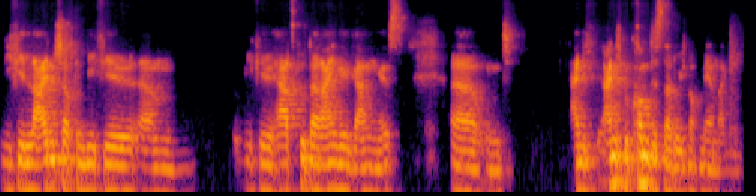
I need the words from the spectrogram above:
wie viel Leidenschaft und wie viel ähm, wie viel Herzblut da reingegangen ist. Äh, und eigentlich, eigentlich bekommt es dadurch noch mehr Magie.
